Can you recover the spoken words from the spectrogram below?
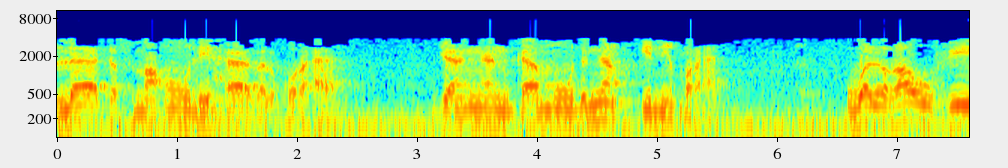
la tasma'u li hadzal Quran. Jangan kamu dengar ini Quran. Wal ghawfi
